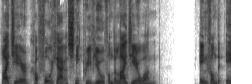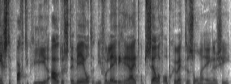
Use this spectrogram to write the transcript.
Lightyear gaf vorig jaar een sneak preview van de Lightyear One. Een van de eerste particuliere auto's ter wereld die volledig rijdt op zelf opgewekte zonne-energie.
